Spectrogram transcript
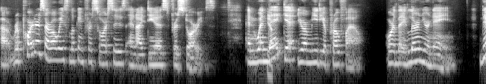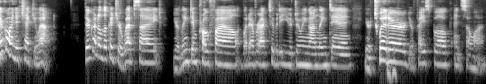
Uh, reporters are always looking for sources and ideas for stories. And when yep. they get your media profile or they learn your name, they're going to check you out. They're going to look at your website, your LinkedIn profile, whatever activity you're doing on LinkedIn, your Twitter, mm-hmm. your Facebook, and so on.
